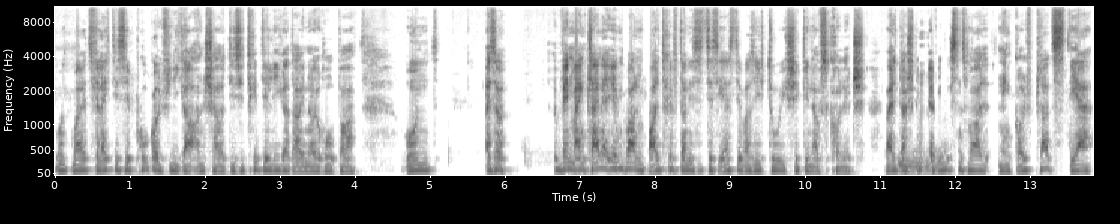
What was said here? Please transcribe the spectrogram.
und mal jetzt vielleicht diese Pro-Golf-Liga anschaut, diese dritte Liga da in Europa. Und also, wenn mein Kleiner irgendwann einen Ball trifft, dann ist es das Erste, was ich tue, ich schicke ihn aufs College. Weil da mhm. spielt er wenigstens mal einen Golfplatz, der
